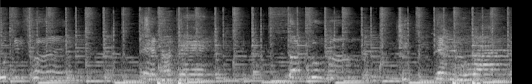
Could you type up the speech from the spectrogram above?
wuti fay te na te dootuma ci delluwaat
